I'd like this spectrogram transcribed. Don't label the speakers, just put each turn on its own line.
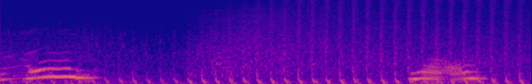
No. No.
